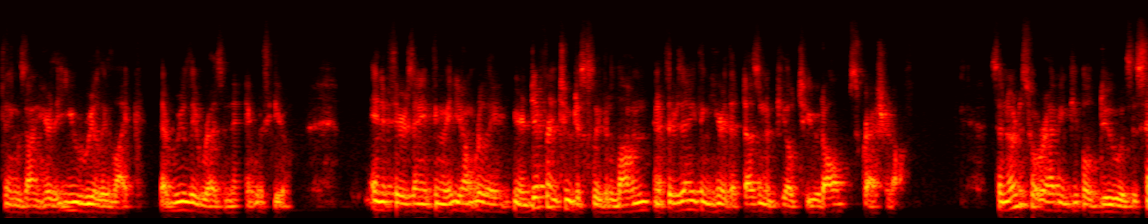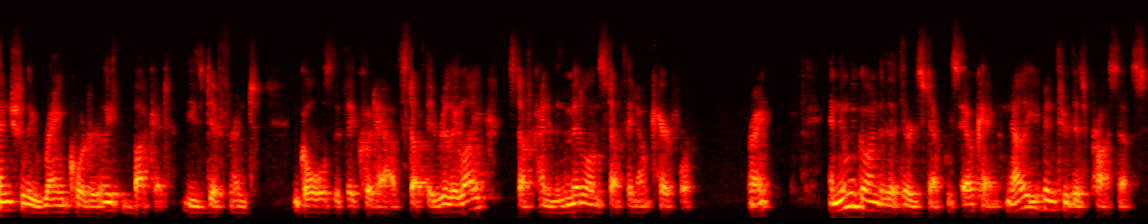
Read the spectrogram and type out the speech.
things on here that you really like, that really resonate with you. And if there's anything that you don't really, you're indifferent to, just leave it alone. And if there's anything here that doesn't appeal to you at all, scratch it off. So notice what we're having people do is essentially rank order, at least bucket these different goals that they could have stuff they really like, stuff kind of in the middle, and stuff they don't care for, right? And then we go on to the third step. We say, okay, now that you've been through this process,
